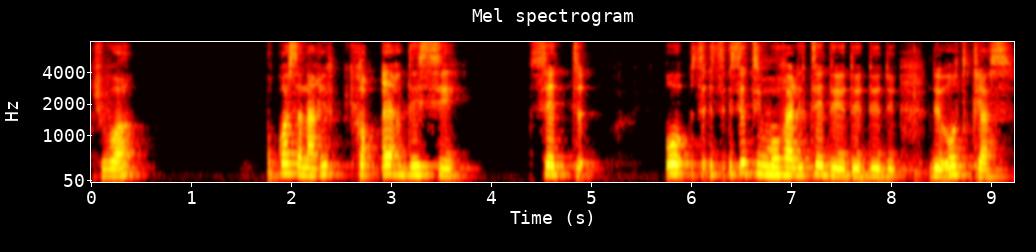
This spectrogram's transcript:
Tu vois? Pourquoi ça n'arrive qu'en RDC cette, oh, cette immoralité de, de, de, de haute classe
